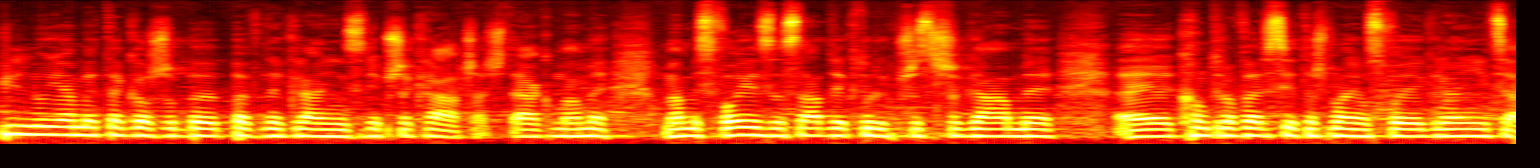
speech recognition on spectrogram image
pilnujemy tego, żeby pewnych granic nie przekraczać, tak? Mamy, mamy swoje zasady, których przestrzegamy, e, kontrowersje też mają swoje granice.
